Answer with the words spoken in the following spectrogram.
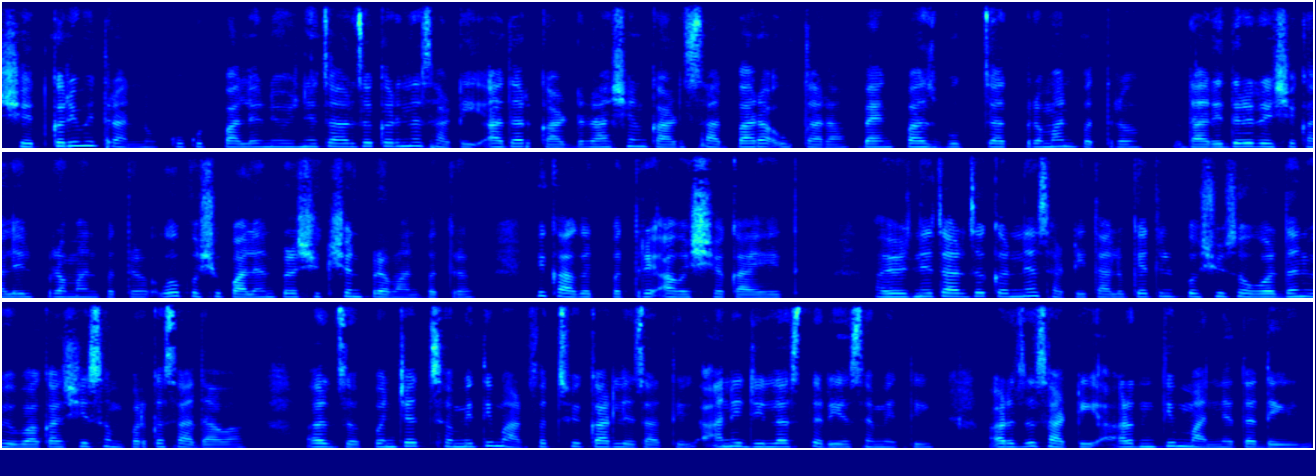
शेतकरी मित्रांनो कुक्कुटपालन योजनेचा अर्ज करण्यासाठी आधार कार्ड राशन कार्ड सातबारा उतारा बँक पासबुक जात प्रमाणपत्र दारिद्र्य रेषेखालील प्रमाणपत्र व पशुपालन प्रशिक्षण प्रमाणपत्र ही कागदपत्रे आवश्यक आहेत. योजनेचा अर्ज करण्यासाठी तालुक्यातील पशुसंवर्धन विभागाशी संपर्क साधावा. अर्ज पंचायत समितीमार्फत स्वीकारले जातील आणि जिल्हास्तरीय समिती अर्जासाठी अंतिम मान्यता देईल.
